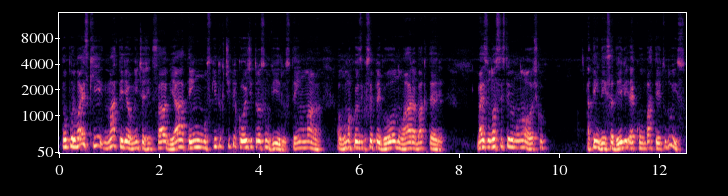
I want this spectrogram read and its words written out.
Então, por mais que materialmente a gente sabe, ah, tem um mosquito que te picou e te trouxe um vírus, tem uma, alguma coisa que você pegou no ar, a bactéria. Mas o nosso sistema imunológico, a tendência dele é combater tudo isso.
